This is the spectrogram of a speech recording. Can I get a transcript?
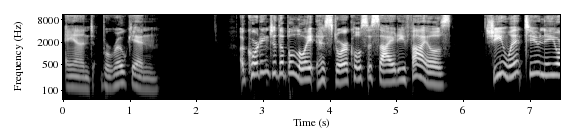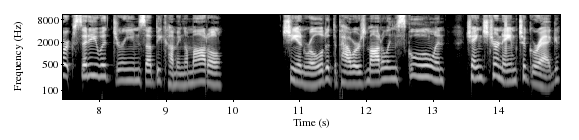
and broken. According to the Beloit Historical Society files, she went to New York City with dreams of becoming a model. She enrolled at the Powers Modeling School and changed her name to Gregg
